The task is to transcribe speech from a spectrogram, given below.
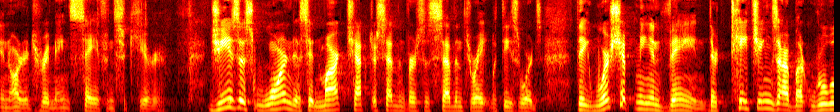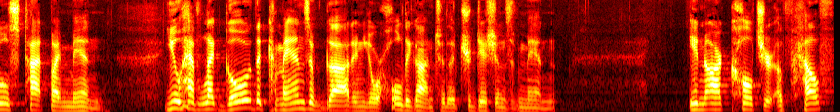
in order to remain safe and secure. Jesus warned us in Mark chapter 7, verses 7 through 8 with these words They worship me in vain. Their teachings are but rules taught by men. You have let go of the commands of God and you're holding on to the traditions of men. in our culture of health,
